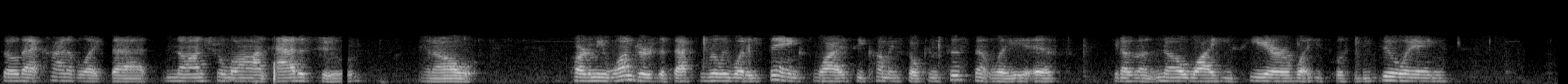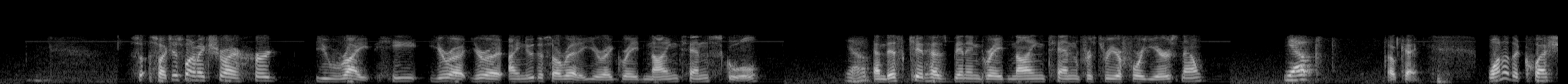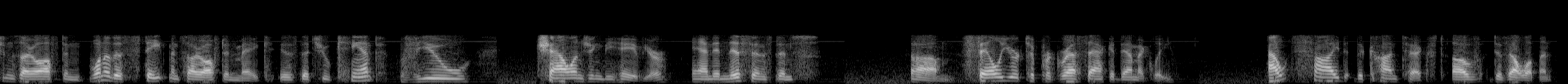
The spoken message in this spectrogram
So that kind of like that nonchalant attitude, you know, part of me wonders if that's really what he thinks. Why is he coming so consistently if he doesn't know why he's here, what he's supposed to be doing? So, so I just want to make sure I heard you right. He, you're a, you're a. I knew this already. You're a grade nine, ten school, Yeah. and this kid has been in grade nine, ten for three or four years now. Yep. Okay. One of the questions I often, one of the statements I often make is that you can't view challenging behavior, and in this instance, um, failure to progress academically, outside the context of development.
